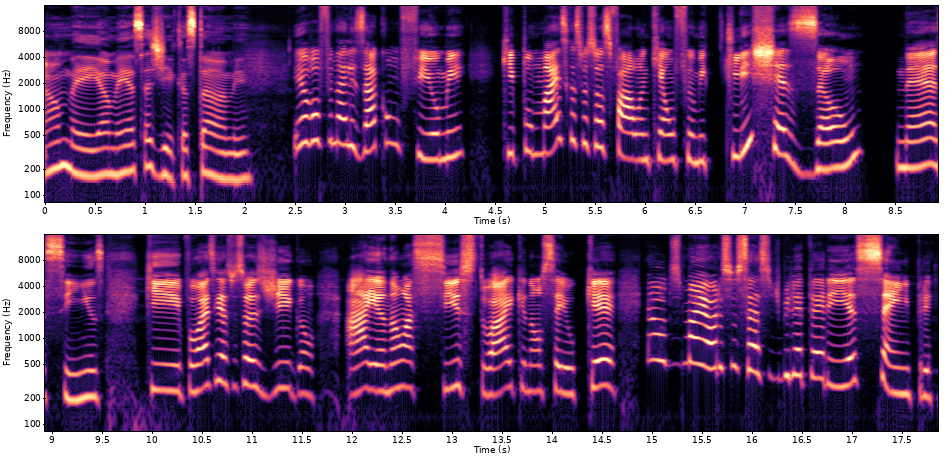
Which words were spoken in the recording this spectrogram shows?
Amei, amei essas dicas, Tami. E eu vou finalizar com um filme que, por mais que as pessoas falam que é um filme clichêzão, né, assim, os- que por mais que as pessoas digam, ai, eu não assisto, ai, que não sei o quê, é um dos maiores sucessos de bilheteria sempre,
